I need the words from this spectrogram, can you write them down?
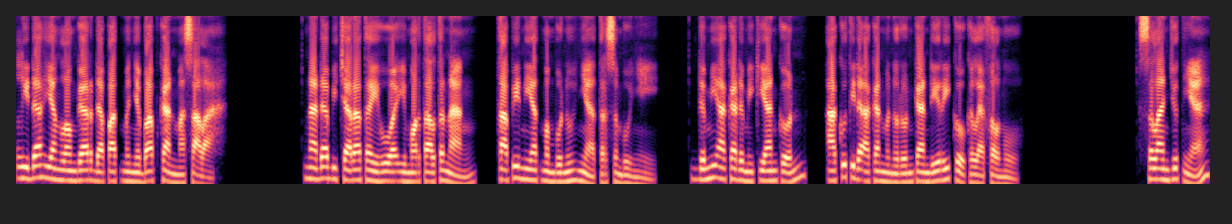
Lidah yang longgar dapat menyebabkan masalah. Nada bicara Taihua Immortal tenang, tapi niat membunuhnya tersembunyi. Demi akademikian kun, aku tidak akan menurunkan diriku ke levelmu. Selanjutnya,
